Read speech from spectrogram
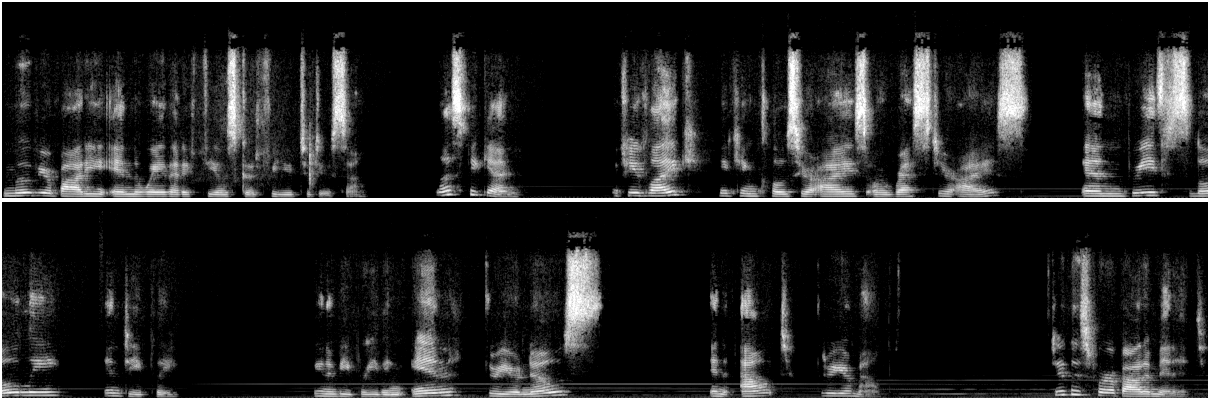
move your body in the way that it feels good for you to do so. Let's begin. If you'd like, you can close your eyes or rest your eyes and breathe slowly and deeply. You're going to be breathing in through your nose and out through your mouth. Do this for about a minute.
